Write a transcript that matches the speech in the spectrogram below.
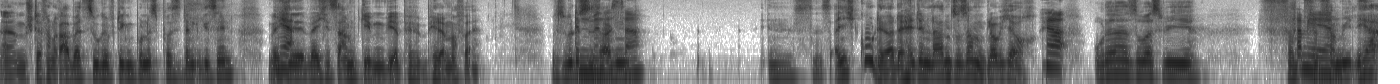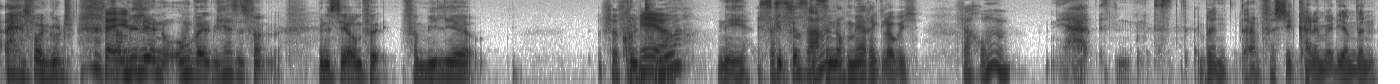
ähm, Stefan Raab als zukünftigen Bundespräsidenten gesehen. Welche, Ja. Welches Amt geben wir Pe Peter Maffay? Was würdest du sagen? Innenminister. In- Das ist eigentlich gut, ja. Der hält den Laden zusammen, glaube ich auch. Ja, Oder sowas wie Fa Familien. Für Familie. Ja, voll gut. Safe. Familien, Umwelt, wie heißt es? Fam Ministerium für Familie, für Kultur? Familie. Nee, Ist das gibt, das zusammen? sind noch mehrere, glaube ich. Warum? Ja, das, da versteht keiner mehr. Die haben dann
